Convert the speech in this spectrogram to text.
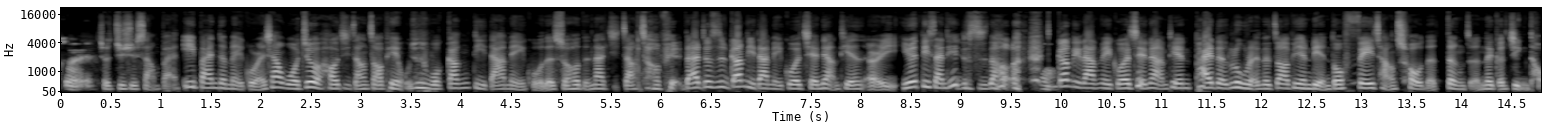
对，就继续上班。一般的美国人，像我就有好几张照片，我就是我刚抵达美国的时候的那几张照片，大概就是刚抵达美国前两天而已，因为第三天就知道了。刚抵达美国前两天拍的路人的照片，脸都非常臭的瞪着那个镜头。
